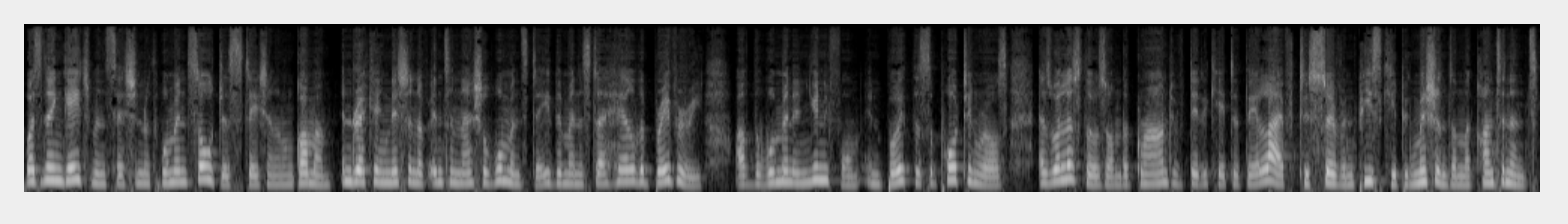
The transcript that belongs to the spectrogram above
was an engagement session with women soldiers stationed in Goma. In recognition of International Women's Day, the minister hailed the bravery of the women in uniform in both the supporting roles as well as those on the ground who've dedicated their life to serve in peacekeeping missions on the continent.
